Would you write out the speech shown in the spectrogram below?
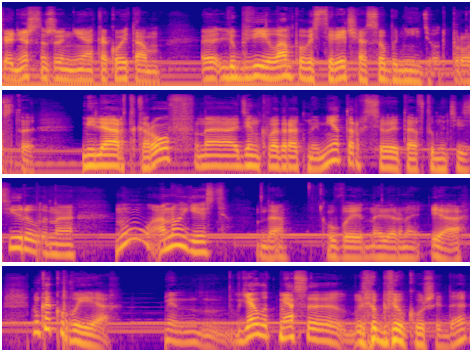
конечно же, ни о какой там Э, любви и ламповости речи особо не идет. Просто миллиард коров на один квадратный метр, все это автоматизировано. Ну, оно есть, да. Увы, наверное, и ах. Ну, как увы и ах. Я вот мясо люблю кушать, да.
